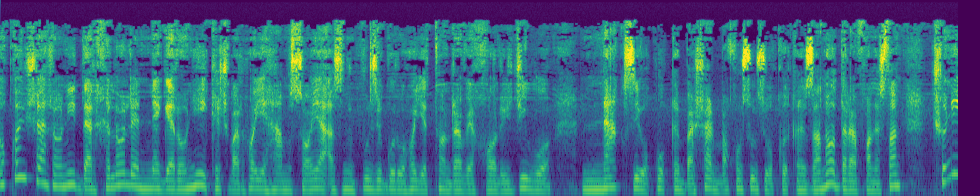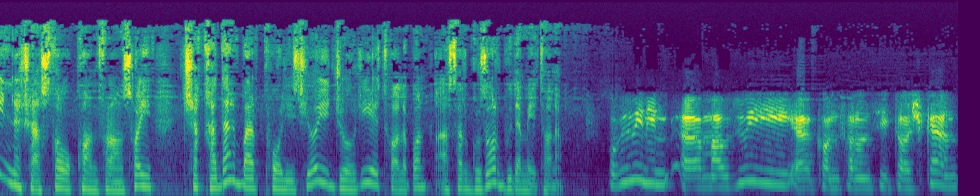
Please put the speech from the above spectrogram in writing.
آقای شهرانی در خلال نگرانی کشورهای همسایه از نفوذ گروه های تنرو خارجی و نقض حقوق بشر به خصوص حقوق زنان در افغانستان چون این نشست ها و کانفرانس های چقدر بر پالیسی های جاری طالبان اثرگذار بوده می‌تونم؟ خب ببینیم موضوع کنفرانسی تاشکند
